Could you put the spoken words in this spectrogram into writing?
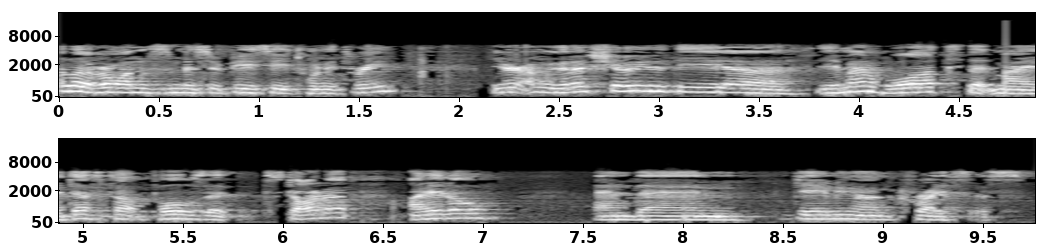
Hello everyone, this is Mr. PC23. Here I'm going to show you the uh, the amount of watts that my desktop pulls at startup, idle, and then gaming on Crysis.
